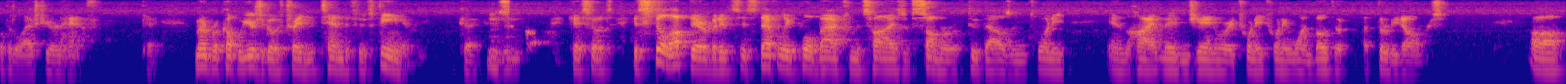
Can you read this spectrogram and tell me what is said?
over the last year and a half. Okay. Remember, a couple years ago, it was trading at 10 to 15 area. Okay. Mm-hmm. So, okay. So it's it's still up there, but it's it's definitely pulled back from its highs of summer of 2020 and the high it made in January 2021, both at $30. Uh,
